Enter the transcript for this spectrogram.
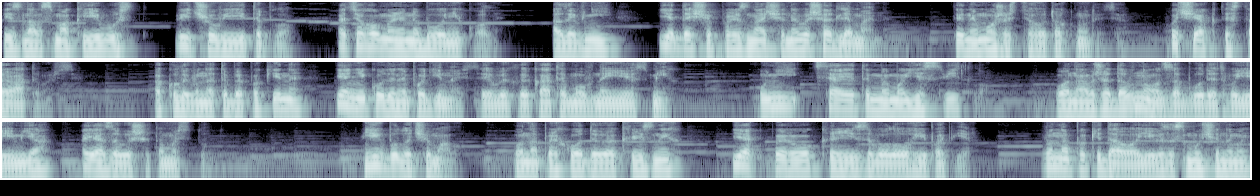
пізнав смак її вуст, відчув її тепло, а цього в мене не було ніколи. Але в ній є дещо призначене лише для мене. Ти не можеш цього торкнутися, хоч як ти старатимешся. А коли вона тебе покине, я нікуди не подінуся і викликатиму в неї сміх. У ній сяятиме моє світло. Вона вже давно забуде твоє ім'я, а я залишитимусь тут. Їх було чимало. Вона приходила крізь них, як перо крізь вологий папір. Вона покидала їх засмученими,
